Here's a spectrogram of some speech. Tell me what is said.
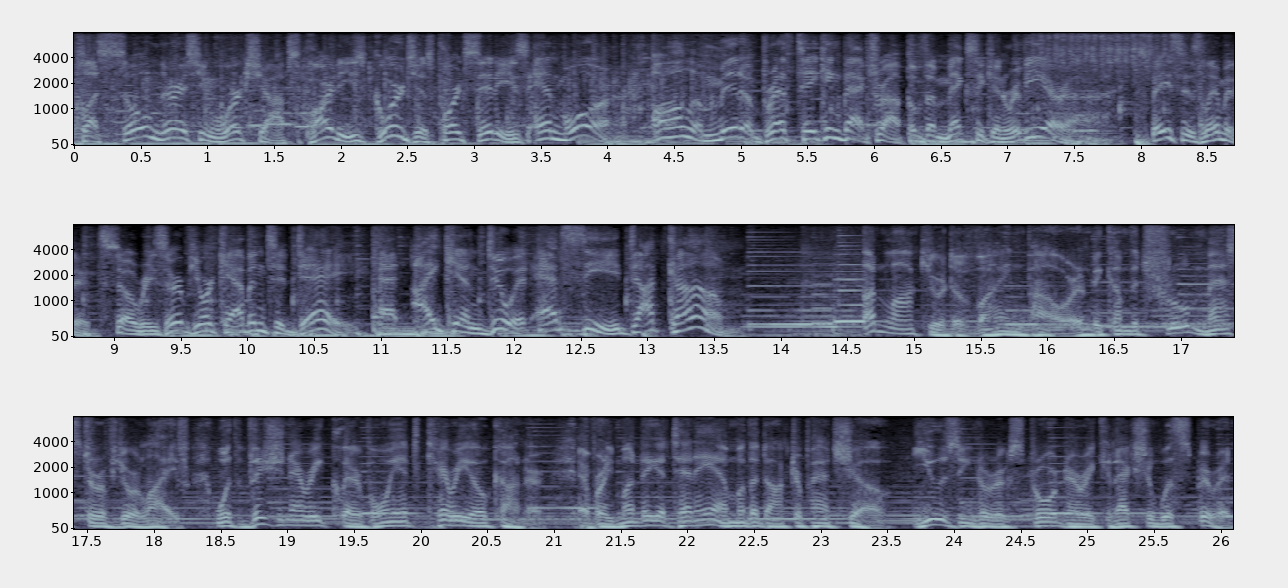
plus soul-nourishing workshops, parties, gorgeous port cities, and more. All amid a breathtaking backdrop of the Mexican Riviera. Space is limited, so reserve your cabin today at icandoitatsea.com. Unlock your divine power and become the true master of your life with visionary clairvoyant Carrie O'Connor every Monday at 10 a.m. on the Dr. Pat Show. Using her extraordinary connection with spirit,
